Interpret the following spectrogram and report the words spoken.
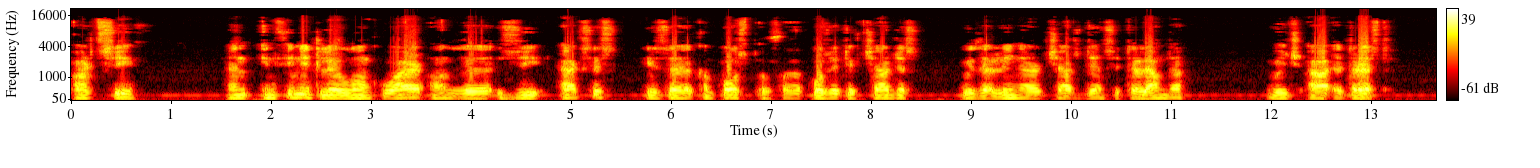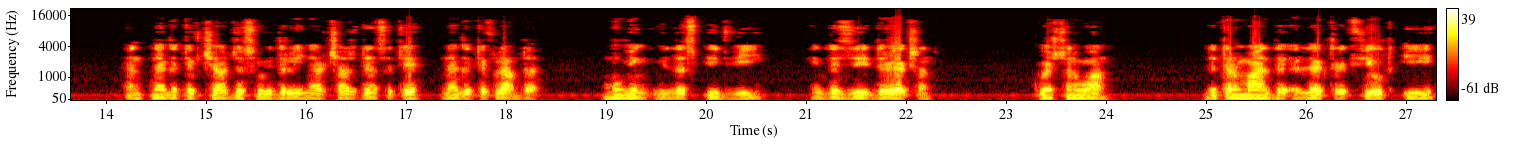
Part C. An infinitely long wire on the z-axis is uh, composed of uh, positive charges with a linear charge density lambda, which are at rest, and negative charges with the linear charge density negative lambda, moving with the speed v in the z direction. Question 1. Determine the electric field E,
